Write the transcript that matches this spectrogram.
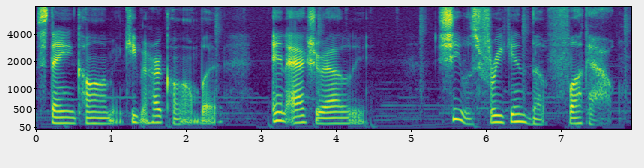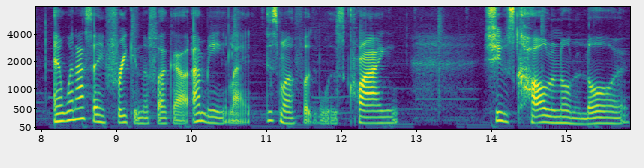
staying calm and keeping her calm, but in actuality, she was freaking the fuck out. And when I say freaking the fuck out, I mean like this motherfucker was crying. She was calling on the Lord.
